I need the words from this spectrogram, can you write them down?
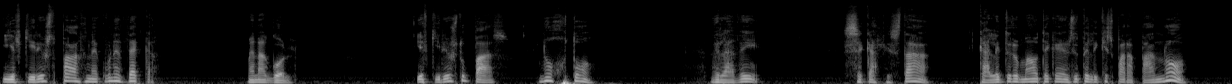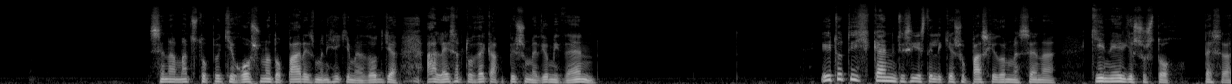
Οι ευκαιρίες του Παναθηναϊκού είναι 10 με ένα γκολ. Οι ευκαιρίες του Πας είναι 8. Δηλαδή, σε καθιστά καλύτερο μα ότι έκανες δύο τελικές παραπάνω; Σε ένα μάτσο το οποίο και εγώ σου να το πάρεις με νύχια και με δόντια, αλλά είσαι από το 10 πίσω με 2-0. Ή το ότι έχει κάνει τις ίδιες τελικές ο Πας σχεδόν με σένα και είναι ίδιος στο στόχο. 4-4.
